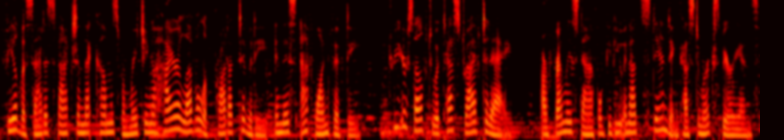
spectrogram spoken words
Feel the satisfaction that comes from reaching a higher level of productivity in this F-150. Treat yourself to a test drive today. Our friendly staff will give you an outstanding customer experience.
